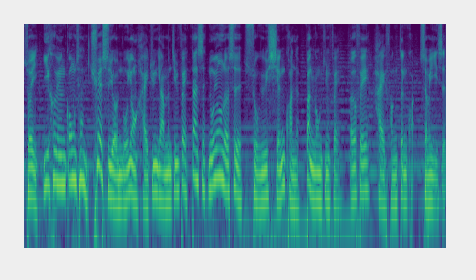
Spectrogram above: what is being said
所以颐和园工程确实有挪用海军衙门经费，但是挪用的是属于闲款的办公经费，而非海防正款。什么意思？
